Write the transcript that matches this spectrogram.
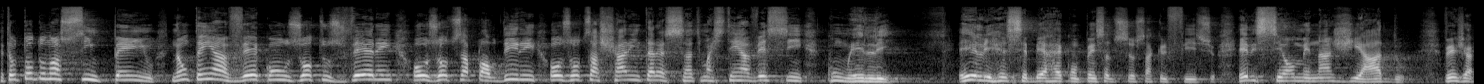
Então, todo o nosso empenho não tem a ver com os outros verem, ou os outros aplaudirem, ou os outros acharem interessante, mas tem a ver sim com Ele. Ele receber a recompensa do seu sacrifício, ele ser homenageado. Veja,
